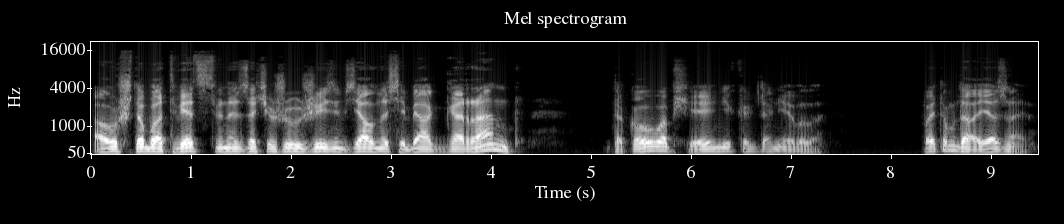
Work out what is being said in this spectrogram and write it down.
А уж чтобы ответственность за чужую жизнь взял на себя гарант, такого вообще никогда не было. Поэтому да, я знаю.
